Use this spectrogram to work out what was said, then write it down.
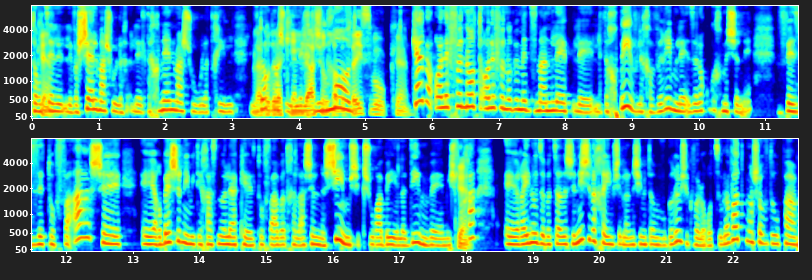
אתה רוצה כן. לבשל משהו, לתכנן משהו, להתחיל לבדוק משהו, ללכת ללמוד. לעבוד על הקהילה שלך בפייסבוק, כן. כן, או לפנות, או לפנות באמת זמן לתחביב, לחברים, זה לא כל כך משנה. וזו תופעה שהרבה שנים התייחסנו אליה כאל תופעה בהתחלה של נשים, שקשורה בילדים ומשפחה. כן. ראינו את זה בצד השני של החיים של אנשים יותר מבוגרים שכבר לא רצו לעבוד כמו שעבדו פעם,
